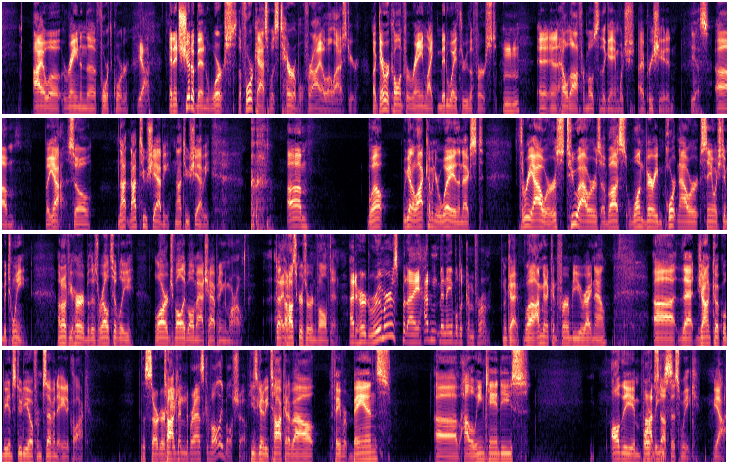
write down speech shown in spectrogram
Iowa rain in the fourth quarter, Yeah, and it should have been worse. The forecast was terrible for Iowa last year. Like they were calling for rain like midway through the 1st mm-hmm. and, it, and it held off for most of the game, which I appreciated. yes. Um, but yeah, so not not too shabby, not too shabby. um, well, we got a lot coming your way in the next three hours, two hours of us, one very important hour sandwiched in between. I don't know if you heard, but there's a relatively large volleyball match happening tomorrow that I the Huskers are involved in. I'd heard rumors, but I hadn't been able to confirm. Okay. Well, I'm going to confirm to you right now uh, that John Cook will be in studio from seven to eight o'clock. The Sartor Hamann, Nebraska volleyball show. He's going to be talking about favorite bands, uh, Halloween candies, all the important Hobbies. stuff this week. Yeah,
